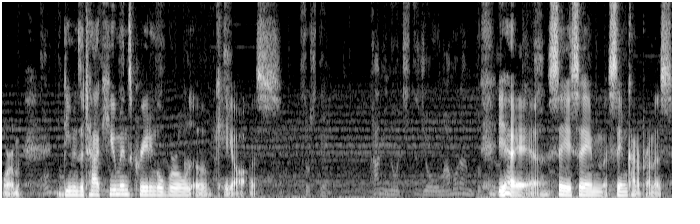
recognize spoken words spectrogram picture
form. Demons attack humans, creating a world of chaos. Yeah, yeah, yeah. Say, same, same kind of premise.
